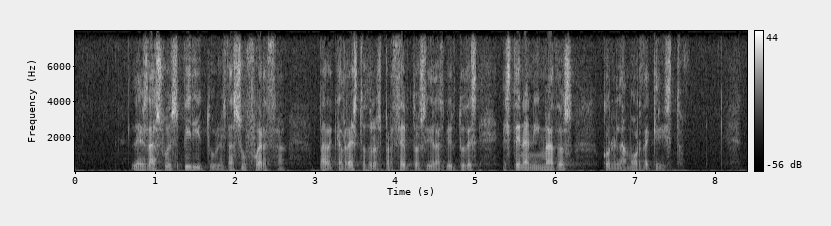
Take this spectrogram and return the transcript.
les da su espíritu, les da su fuerza, para que el resto de los preceptos y de las virtudes estén animados con el amor de Cristo.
